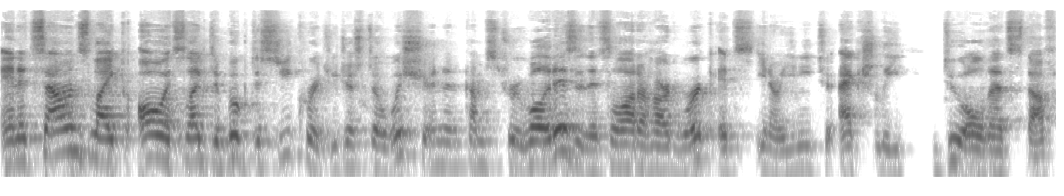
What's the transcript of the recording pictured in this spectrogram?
And it sounds like, oh, it's like the book The Secret. You just wish and it comes true. Well, it isn't. It's a lot of hard work. It's, you know, you need to actually do all that stuff,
